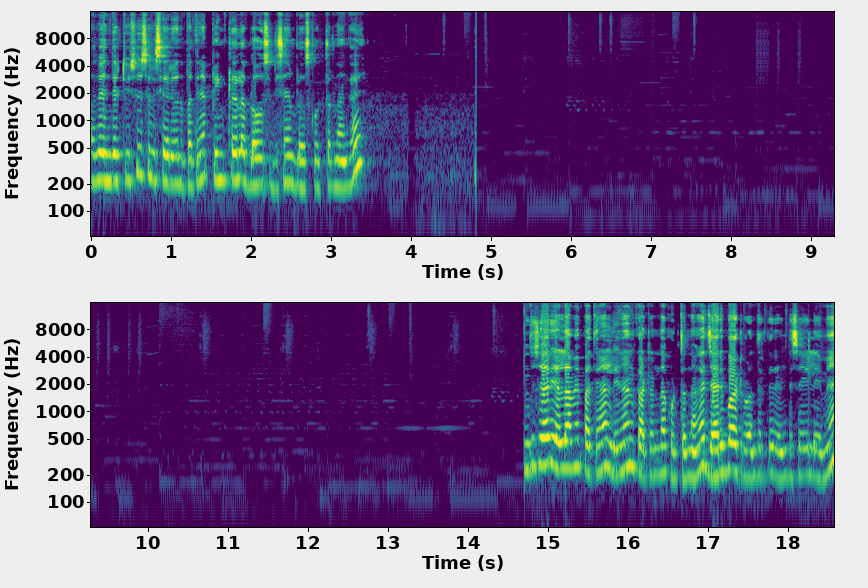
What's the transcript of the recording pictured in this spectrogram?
அதில் இந்த டிஷ்யூ சில்க் சேரீ வந்து பார்த்தீங்கன்னா பிங்க் கலரில் ப்ளவுஸ் டிசைன் ப்ளவுஸ் கொடுத்துருந்தாங்க. இந்த சேரீ எல்லாமே பார்த்தீங்கன்னா லினன் காட்டன் தான் கொடுத்துருந்தாங்க. ஜரி பார்டர் வந்திருக்கு ரெண்டு சைட்லேயுமே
